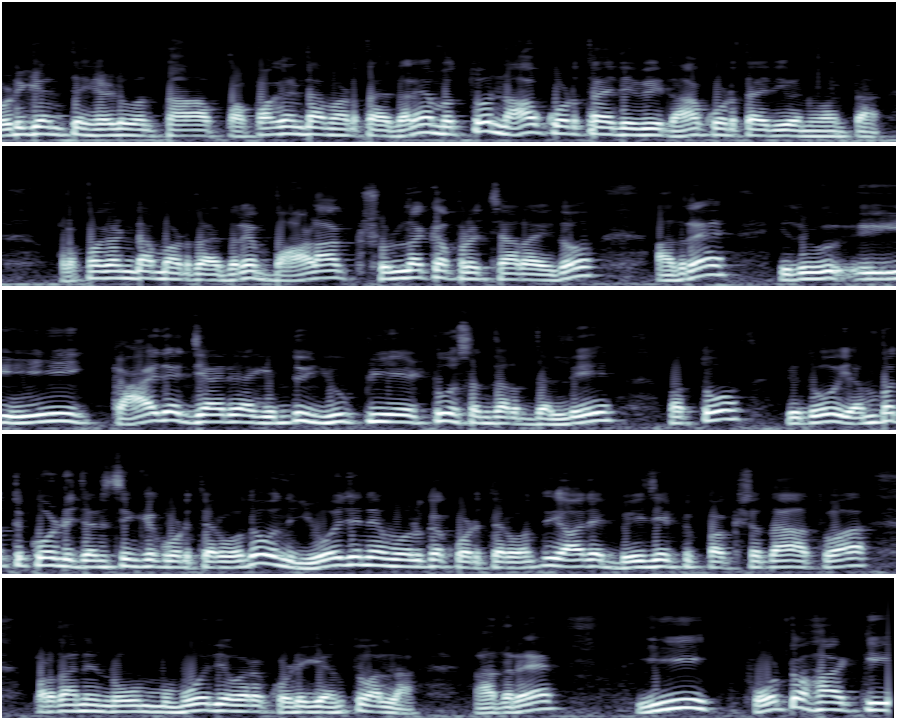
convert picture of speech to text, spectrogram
ಕೊಡುಗೆ ಅಂತ ಹೇಳುವಂತಹ ಪ್ರಪಗಂಡ ಮಾಡ್ತಾ ಇದ್ದಾರೆ. ಮತ್ತು ನಾವು ಕೊಡ್ತಾ ಇದ್ದೀವಿ, ನಾವು ಕೊಡ್ತಾ ಇದ್ದೀವಿ ಅನ್ನುವಂಥ ಪ್ರಪಗಂಡ ಮಾಡ್ತಾ ಇದ್ದಾರೆ. ಭಾಳ ಕ್ಷುಲ್ಲಕ ಪ್ರಚಾರ ಇದು. ಆದರೆ ಇದು ಈ ಕಾಯ್ದೆ ಜಾರಿಯಾಗಿದ್ದು ಯು ಪಿ ಎ ಟು ಸಂದರ್ಭದಲ್ಲಿ. ಮತ್ತು ಇದು ಎಂಬತ್ತು ಕೋಟಿ ಜನಸಂಖ್ಯೆ ಕೊಡ್ತಾ ಇರುವುದು ಒಂದು ಯೋಜನೆ ಮೂಲಕ ಕೊಡ್ತಾ ಇರುವಂಥ ಯಾವುದೇ ಬಿ ಜೆ ಪಿ ಪಕ್ಷದ ಅಥವಾ ಪ್ರಧಾನಿ ಮೋದಿಯವರ ಕೊಡುಗೆ ಅಂತೂ ಅಲ್ಲ. ಆದರೆ ಈ ಫೋಟೋ ಹಾಕಿ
